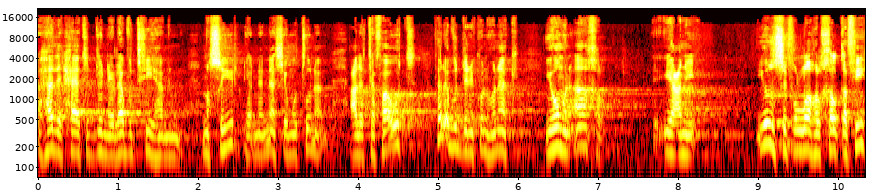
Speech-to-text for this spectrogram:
هذه الحياة الدنيا لابد فيها من مصير لأن الناس يموتون على تفاوت فلا بد أن يكون هناك يوم آخر يعني ينصف الله الخلق فيه.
